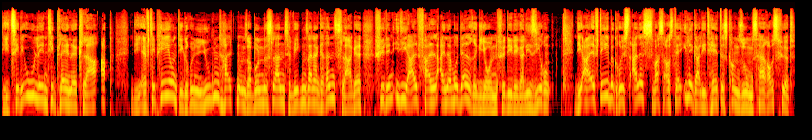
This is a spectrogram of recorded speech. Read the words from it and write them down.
Die CDU lehnt die Pläne klar ab. Die FDP und die Grüne Jugend halten unser Bundesland wegen seiner Grenzlage für den Idealfall einer Modellregion für die Legalisierung. Die AfD begrüßt alles, was aus der Illegalität des Konsums herausführt.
